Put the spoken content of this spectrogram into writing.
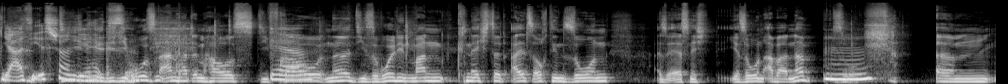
ja, sie ist schon die diejenige, die die Hexe. Hosen anhat im Haus, die Ja. Frau, ne, die sowohl den Mann knechtet als auch den Sohn. Also er ist nicht ihr Sohn, aber ne, Mhm. so. Ähm,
